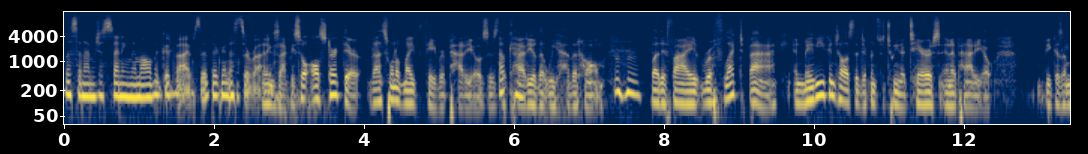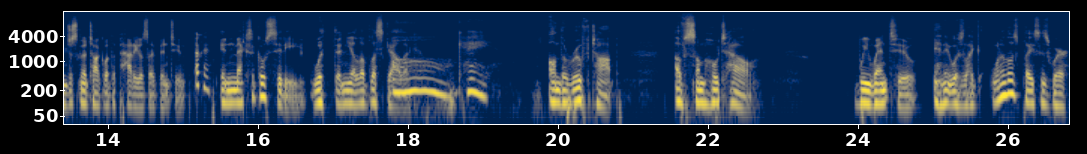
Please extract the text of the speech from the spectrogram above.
listen, I'm just sending them all the good vibes that they're going to survive. Exactly. So I'll start there. That's one of my favorite patios is the Okay. patio that we have at home. Mm-hmm. But if I reflect back, and maybe you can tell us the difference between a terrace and a patio, because I'm just going to talk about the patios I've been to. Okay. In Mexico City with Daniela Vlascalic Oh, okay. on the rooftop of some hotel we went to, and it was like one of those places where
